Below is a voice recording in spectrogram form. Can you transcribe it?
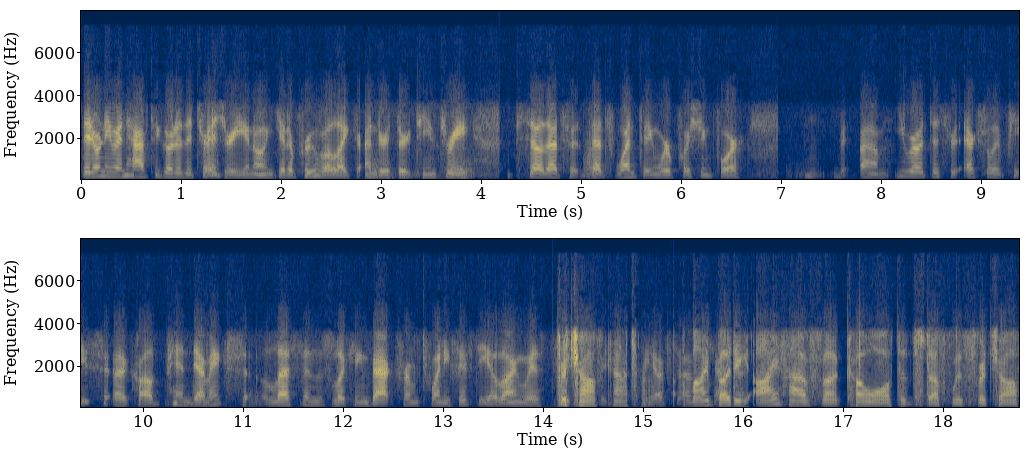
They don't even have to go to the Treasury, you know, and get approval like under 13.3. So that's that's one thing we're pushing for um, you wrote this excellent piece uh, called "Pandemics: Lessons Looking Back from 2050," along with Fritjof Capra. My buddy, I have uh, co-authored stuff with Fritjof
